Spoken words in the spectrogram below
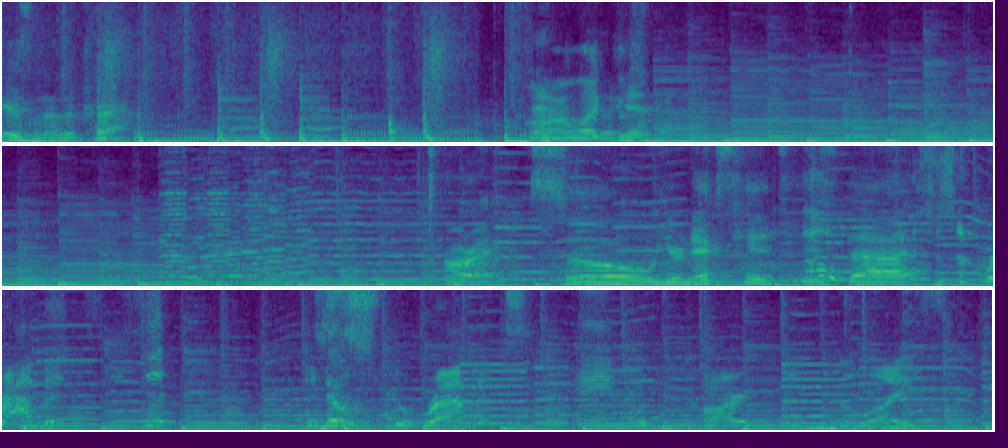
Here's another track. Oh, I like another this hint. one. Alright, so your next hint is oh, that. this isn't rabbit, is it? Is No. this the rabbits game with the cart and the life and the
